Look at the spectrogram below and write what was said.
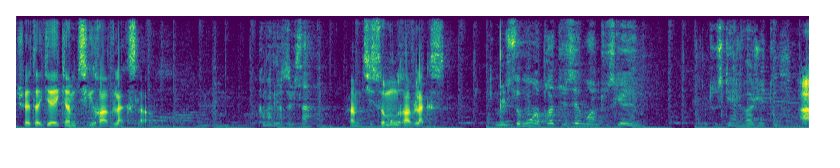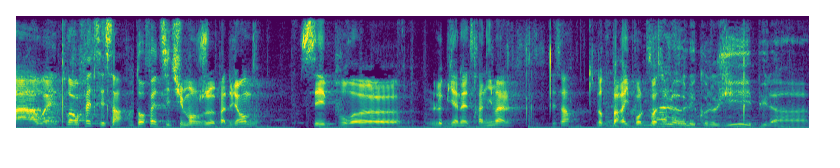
Je vais attaquer avec un petit gravlax là. Comment tu appelles ça? Un petit saumon gravlax. Mais le saumon, après, tu sais, moi, tout ce qui est, tout ce qui est élevage et tout. Ah ouais, toi en fait c'est ça. Toi en fait si tu manges pas de viande, c'est pour euh, le bien-être animal, c'est ça? Donc pareil pour le Ah, poisson. le- l'écologie et puis la.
